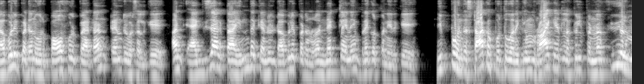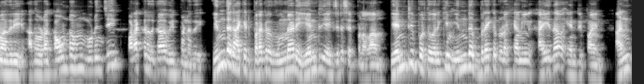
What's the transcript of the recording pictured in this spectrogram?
டபுள் பேட்டர்ன் ஒரு பவர்ஃபுல் பேட்டர்ன் ட்ரெண்ட் ரிவர்சலுக்கு அண்ட் எக்ஸாக்டா இந்த கேண்டில் டபுள் பேட்டர்னோட நெக் லைனையும் பிரேக் அவுட் பண்ணிருக்கு. இப்போ இந்த ஸ்டாக்கை பொறுத்த வரைக்கும் ராக்கெட்ல ஃபில் பண்ண ஃபியூயல் மாதிரி அதோட கவுண்டும் முடிஞ்சு பறக்கிறதுக்காக வெயிட் பண்ணுது. இந்த ராக்கெட் பறக்கிறதுக்கு முன்னாடி என்ட்ரி எக்ஸிட் செட் பண்ணலாம். என்ட்ரி பொறுத்த வரைக்கும் இந்த பிரேக்கெட்டோட கேண்டில் ஹை தான் entry point and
